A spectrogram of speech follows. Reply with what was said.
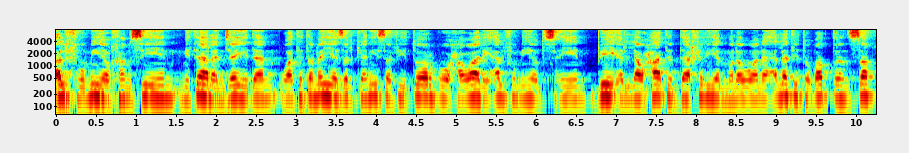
1150 مثالا جيدا وتتميز الكنيسة في توربو حوالي 1190 باللوحات الداخلية الملونة التي تبطن سقف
